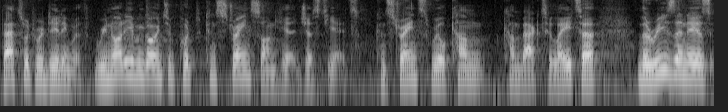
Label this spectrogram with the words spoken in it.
that's what we're dealing with. We're not even going to put constraints on here just yet. Constraints we'll come, come back to later. The reason is,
